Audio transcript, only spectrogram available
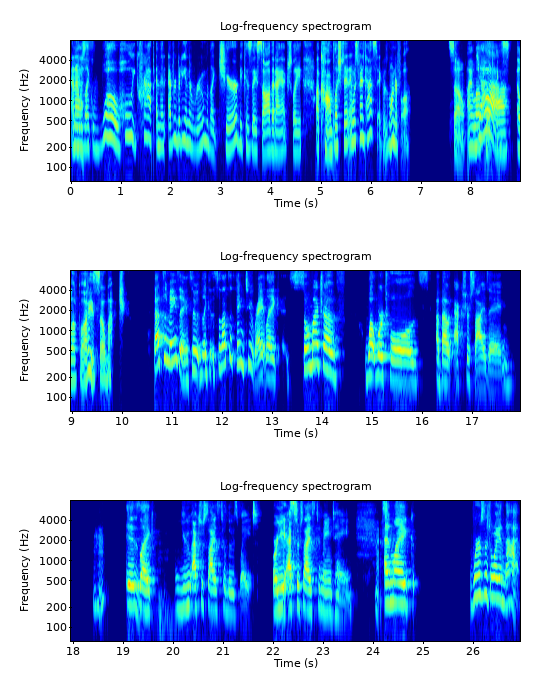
And yes. I was like, "Whoa, holy crap!" And then everybody in the room would like cheer because they saw that I actually accomplished it. And it was fantastic. It was wonderful. So I love yeah. Pilates. I love Pilates so much. That's amazing. So like so that's a thing too, right? Like so much of what we're told about exercising mm-hmm. is like you exercise to lose weight or you yes. exercise to maintain. Yes. And like where's the joy in that?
